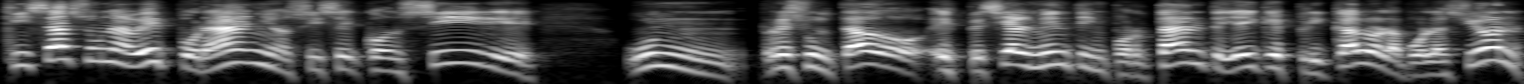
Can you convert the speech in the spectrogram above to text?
Quizás una vez por año, si se consigue un resultado especialmente importante y hay que explicarlo a la población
